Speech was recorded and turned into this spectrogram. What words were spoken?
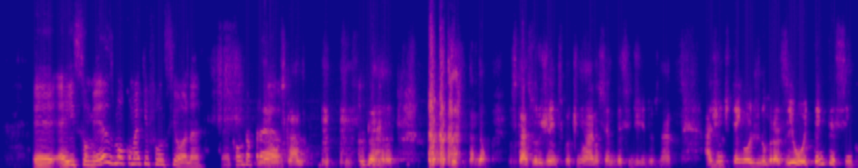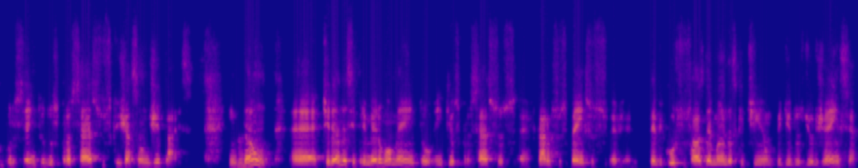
É, é isso mesmo ou como é que funciona? É, conta para. Os casos. Perdão. Os casos urgentes continuaram sendo decididos, né? A uhum. gente tem hoje no Brasil 85% dos processos que já são digitais. Então, é, tirando esse primeiro momento em que os processos é, ficaram suspensos, é, teve curso só as demandas que tinham pedidos de urgência,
